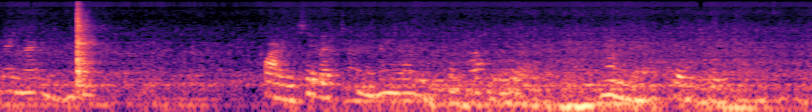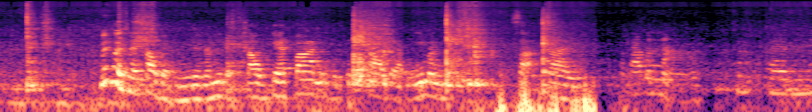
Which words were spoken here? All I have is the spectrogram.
เร่งได้อยู่ ไฟ ใช่ไหมเร่งได้อยู่นั่นแหละไม่เคยใช้เตาแบบนี้เลยนะมีแต่เตาแก๊สบ้านนะผมเตาแบบนี้มันสะใจกระทะมันหนา แทนนี้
